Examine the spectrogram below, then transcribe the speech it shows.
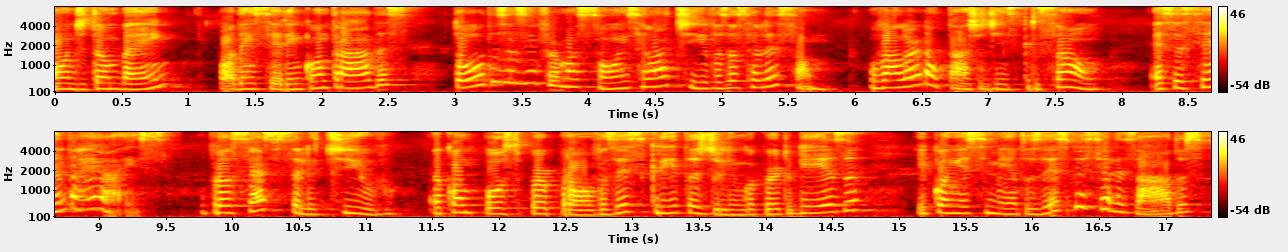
onde também podem ser encontradas todas as informações relativas à seleção. O valor da taxa de inscrição é 60 reais. O processo seletivo é composto por provas escritas de língua portuguesa e conhecimentos especializados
